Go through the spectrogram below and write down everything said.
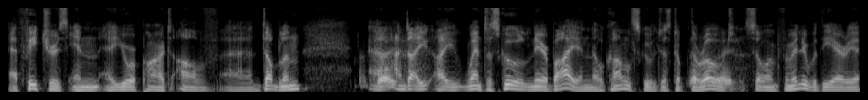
uh, features in uh, your part of uh, Dublin, uh, and I, I went to school nearby in O'Connell School, just up the That's road. Right. So I'm familiar with the area.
